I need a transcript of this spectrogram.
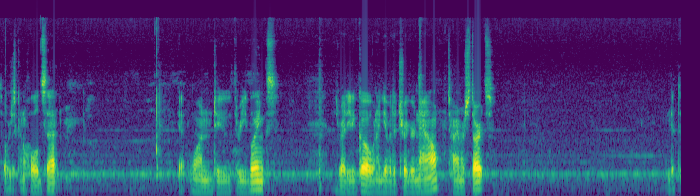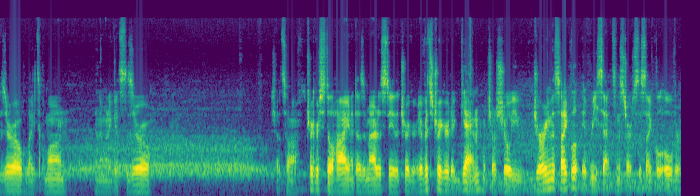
So we're just going to hold set one, two, three blinks. It's ready to go. When I give it a trigger now, timer starts. Get to zero, lights come on, and then when it gets to zero, shuts off. The trigger's still high and it doesn't matter the state of the trigger. If it's triggered again, which I'll show you during the cycle, it resets and starts the cycle over.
